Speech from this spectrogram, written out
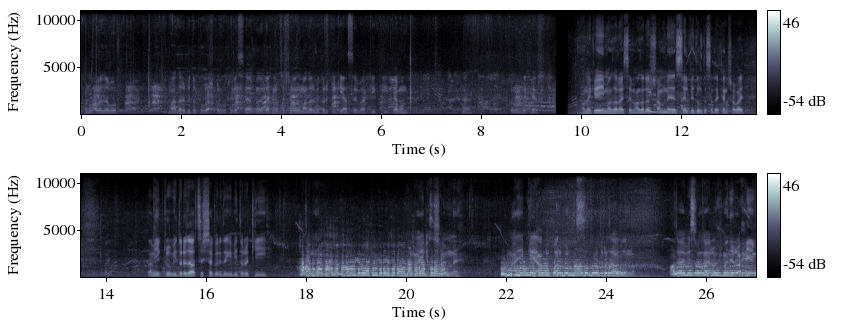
এখন উপরে যাব মাজারের ভিতর প্রবেশ করব ঠিক আছে আপনাদের দেখানোর চেষ্টা করব মাজারের ভিতরে কি কি আছে বা কি কি কেমন হ্যাঁ চলুন দেখে আসি অনেকেই মাজার আছে মাজারের সামনে সেলফি তুলতেছে দেখেন সবাই আমি একটু ভিতরে যাওয়ার চেষ্টা করি দেখি ভিতরে কি সামনে মাইকে আহ্বান করতেছে ভিতরে যাওয়ার জন্য রহিম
